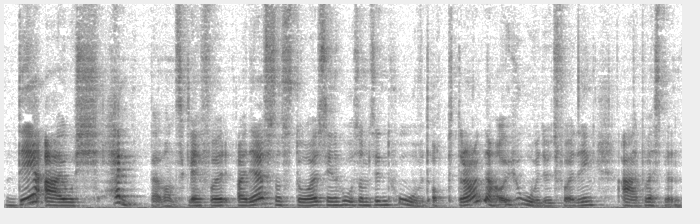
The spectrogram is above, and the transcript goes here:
Det er jo kjempevanskelig for IDF, som står sin, som sin hovedoppdrag da, og hovedutfordring er på Vestbredden.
